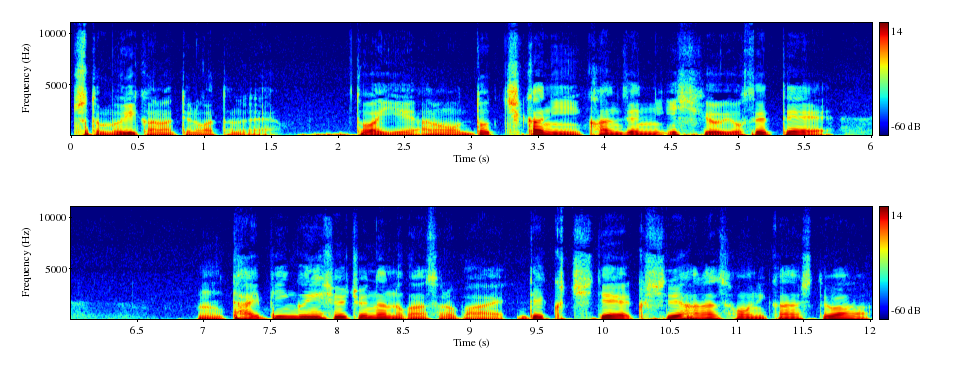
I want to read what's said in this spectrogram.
ちょっと無理かなっていうのがあったんだね。とはいえ、あの、どっちかに完全に意識を寄せて、うん、タイピングに集中になるのかな、その場合。で、口で、口で話す方に関しては、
